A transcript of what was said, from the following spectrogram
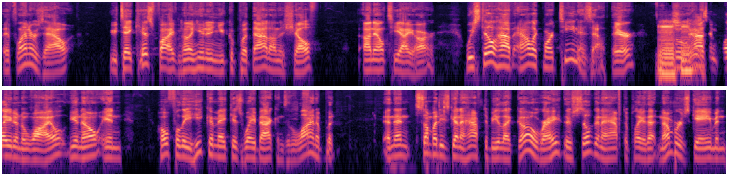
if Lehner's out, you take his five million and you could put that on the shelf on LTIR. We still have Alec Martinez out there mm-hmm. who hasn't played in a while, you know, and hopefully he can make his way back into the lineup. But and then somebody's going to have to be let go, right? They're still going to have to play that numbers game, and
